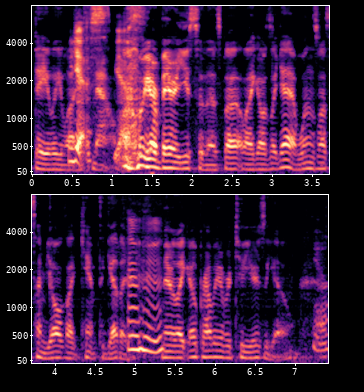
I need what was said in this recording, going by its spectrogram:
daily life Yes, now. yes. we are very used to this. But like I was like, yeah, when was the last time y'all like camped together? Mm-hmm. And they were like, oh, probably over two years ago. Yeah.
